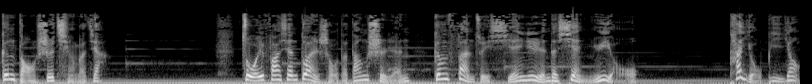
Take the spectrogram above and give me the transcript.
跟导师请了假。作为发现断手的当事人跟犯罪嫌疑人的现女友，他有必要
